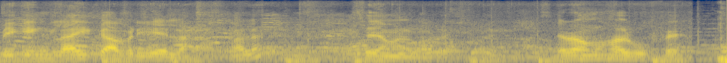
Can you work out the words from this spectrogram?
Viking Light Gabriela, ¿vale? Se llama el barco. Y ahora vamos al buffet.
